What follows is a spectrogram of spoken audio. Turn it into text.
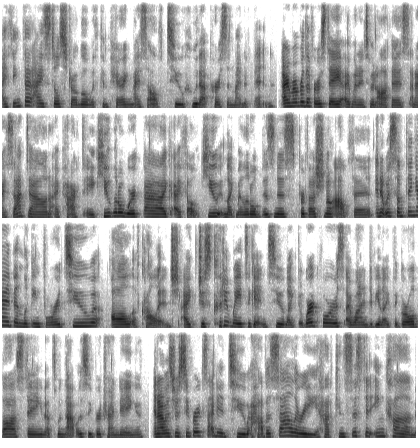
I think that I still struggle with comparing myself to who that person might have been. I remember the first day I went into an office and I sat down, I packed a cute little work bag, I felt cute in like my little business professional outfit, and it was something I had been looking forward to all of college. I just couldn't wait to get into like the workforce. I wanted to be like the girl boss thing. That's when that was super trending. And I was just super excited to have a salary, have consistent income,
